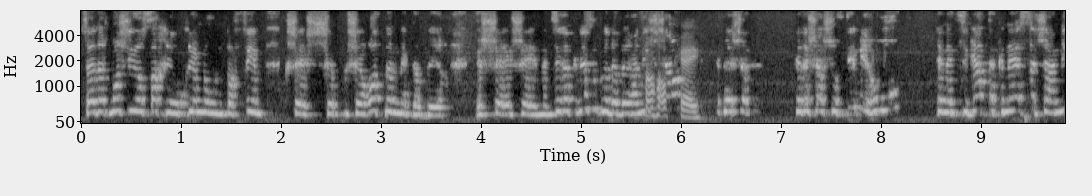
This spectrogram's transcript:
בסדר? כמו שהיא עושה חיוכים מאונטפים כש- שרוטמן מדבר, ושנציג הכנסת מדבר, אני שם, אוקיי. כדי, ש, כדי שהשופטים יראו כנציגת הכנסת שאני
